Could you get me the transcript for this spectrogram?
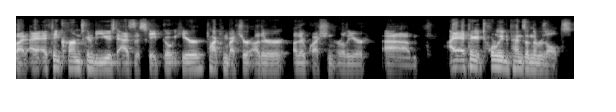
but I, I think Herm's going to be used as the scapegoat here. Talking about your other other question earlier, um, I, I, think it totally depends on the results.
